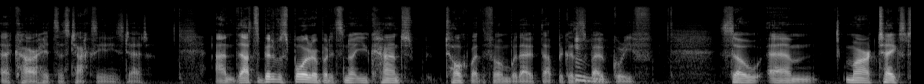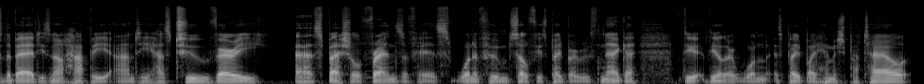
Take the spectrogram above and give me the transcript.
a car hits his taxi and he's dead? And that's a bit of a spoiler, but it's not. You can't talk about the film without that because it's about grief. So um, Mark takes to the bed. He's not happy, and he has two very uh, special friends of his. One of whom Sophie is played by Ruth Negga. The the other one is played by Himesh Patel,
